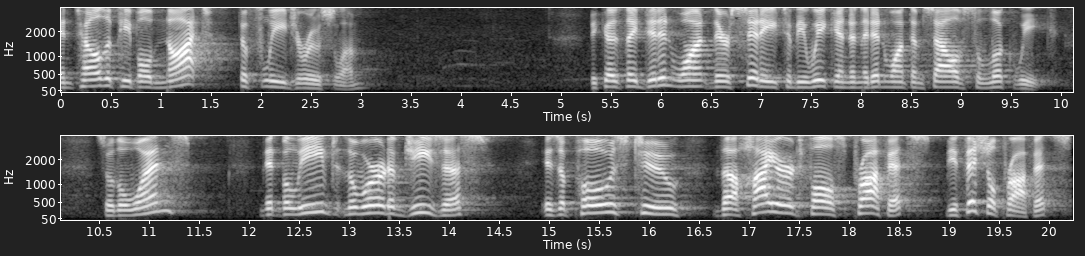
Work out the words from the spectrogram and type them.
and tell the people not to flee Jerusalem because they didn't want their city to be weakened and they didn't want themselves to look weak. So the ones that believed the word of Jesus is opposed to the hired false prophets, the official prophets,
